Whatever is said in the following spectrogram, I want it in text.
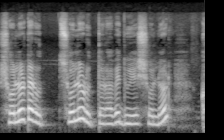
ষোলোটার ষোলোর উত্তর হবে দুইয়ের ষোলোর খ,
